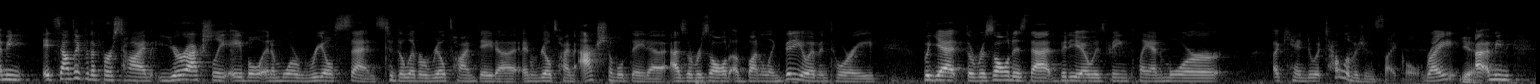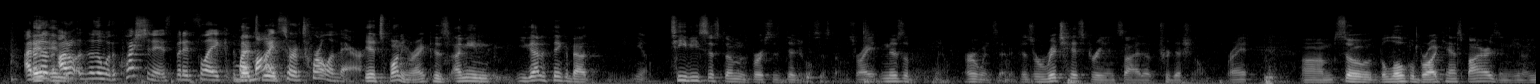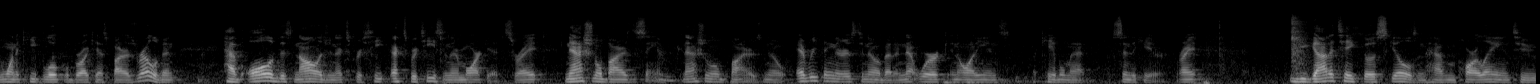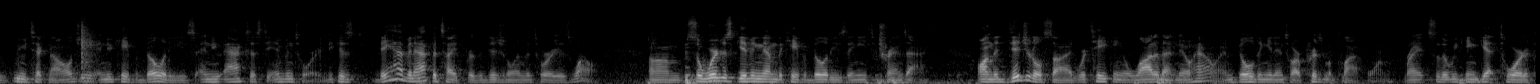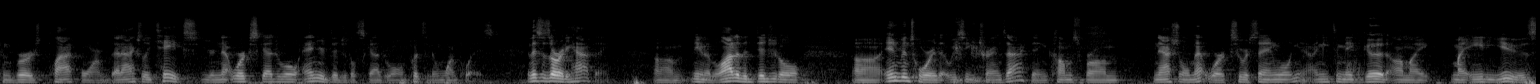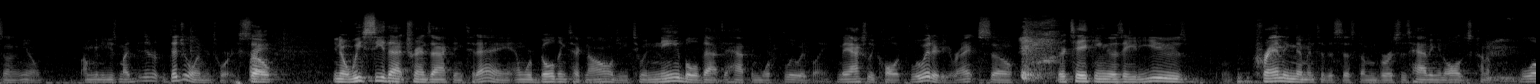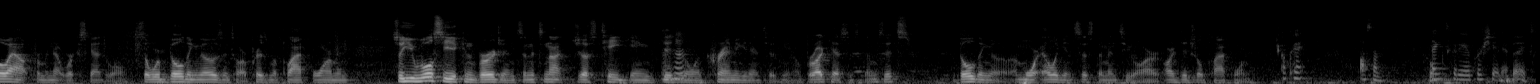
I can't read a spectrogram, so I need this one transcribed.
I mean, it sounds like for the first time, you're actually able, in a more real sense, to deliver real time data and real time actionable data as a result of bundling video inventory. But yet, the result is that video is being planned more akin to a television cycle, right? Yeah. I mean, I don't, And- know, I don't know what the question is, but it's like my mind's sort of twirling there. It's funny, right? Because I mean, you got to think about you know TV systems versus digital systems, right? And there's a, you know, Irwin said it. There's a rich history inside of traditional, right? Um, so the local broadcast buyers, and you know, you want to keep local broadcast buyers relevant, have all of this knowledge and expertise, expertise in their markets, right? National buyers the same. National buyers know everything there is to know about a network, an audience, a cable net, syndicator, right? you got to take those skills and have them parlay into new technology and new capabilities and new access to inventory because they have an appetite for the digital inventory as well. Um, so we're just giving them the capabilities they need to transact. On the digital side, we're taking a lot of that know-how and building it into our Prisma platform, right? So that we can get toward a converged platform that actually takes your network schedule and your digital schedule and puts it in one place. And this is already happening. Um, you know, a lot of the digital uh, inventory that we see transacting comes from national networks who are saying, well, yeah, I need to make good on my, my ADUs, and, you know, I'm going to use my digital, digital inventory. So Right. You know, we see that transacting today, and we're building technology to enable that to happen more fluidly. They actually call it fluidity, right? So they're taking those ADUs, cramming them into the system versus having it all just kind of flow out from a network schedule. So we're building those into our Prisma platform, and so you will see a convergence, and it's not just taking mm-hmm. digital and cramming it into you know broadcast systems. It's building a, a more elegant system into our, our digital platform. Okay, awesome. Thanks, Cordie, I appreciate it. Thanks.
